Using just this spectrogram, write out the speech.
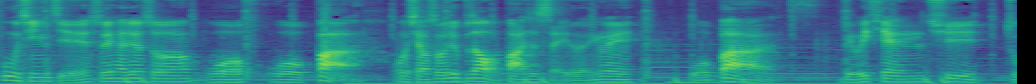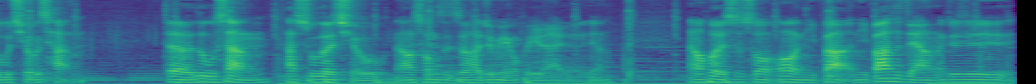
父亲节，所以他就说我我爸，我小时候就不知道我爸是谁了，因为我爸有一天去足球场的路上，他输了球，然后从此之后他就没有回来了这样，然后或者是说哦，你爸你爸是怎样的，就是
